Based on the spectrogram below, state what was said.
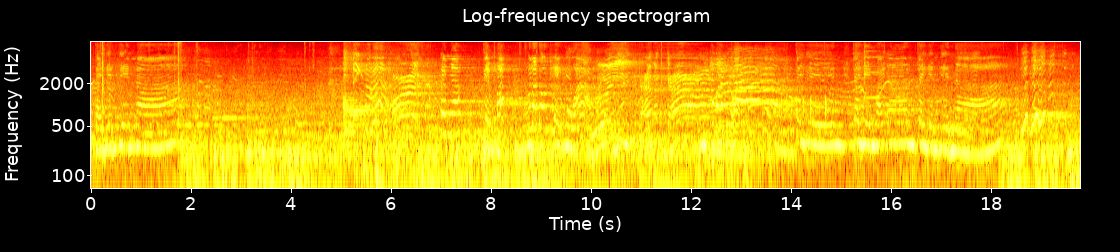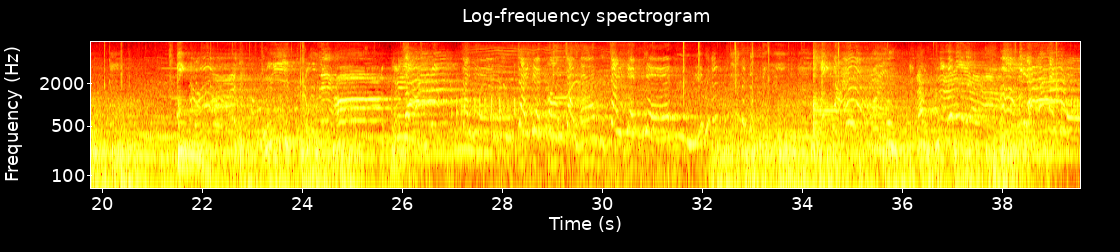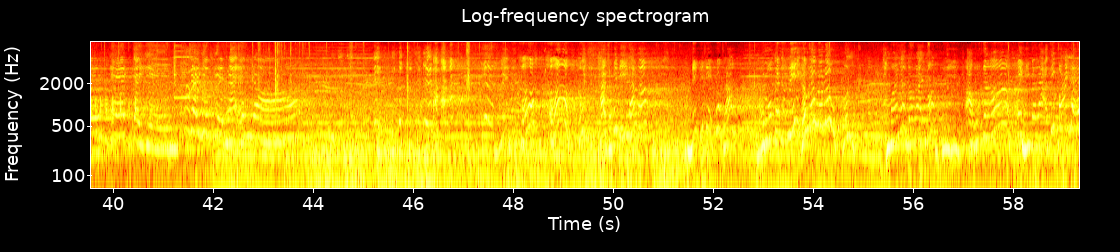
ใจเย็นเย็นนะนี่นะไอ้เป็นไงเจ็บปะเวลาโดนเขกหัวอะเฮ้ย เย็นเย็นสนุกดีไอ้หนาอีกแล้วเฮ้ยอ่านี่แหละใจเย็นแอนใจเย็นใจเย็นเย็นนะแอนเนาะเฮ้อเฮ้อถ้าจะไม่ดีแล้วนะนี่นี่นี่พวกเรา มารวมกันทางนี้เร็วเร็วเร็วเร็วทำไมล่ะโดราเอมอนนี่เอานะไม่มีเวลาอธิบายแล้ว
